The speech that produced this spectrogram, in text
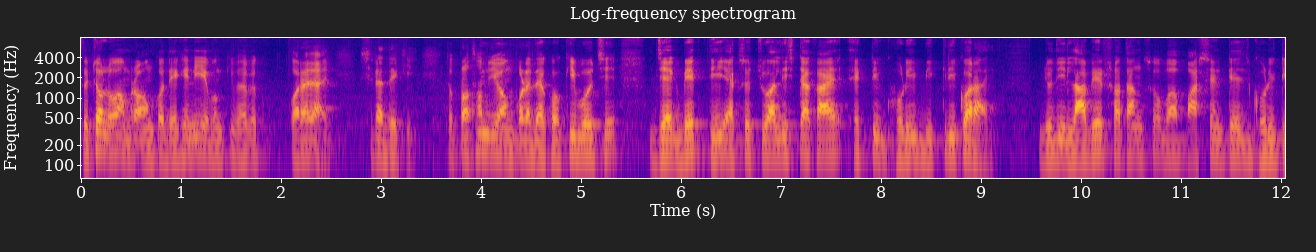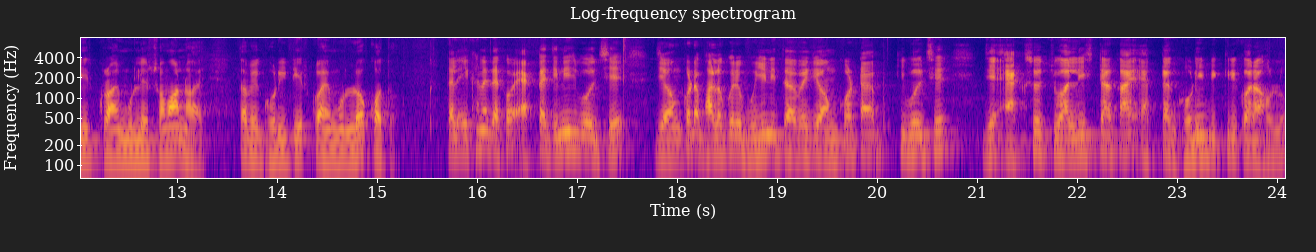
তো চলো আমরা অঙ্ক দেখে নিই এবং কীভাবে করা যায় সেটা দেখি। তো প্রথম যে অঙ্কটা দেখো, কি বলছে? যে এক ব্যক্তি একশো চুয়াল্লিশ টাকায় একটি ঘড়ি বিক্রি করায় যদি লাভের শতাংশ বা পার্সেন্টেজ ঘড়িটির ক্রয় মূল্যের সমান হয়, তবে ঘড়িটির ক্রয় মূল্য কত? তাহলে এখানে দেখো একটা জিনিস বলছে যে অঙ্কটা ভালো করে বুঝে নিতে হবে যে অঙ্কটা কি বলছে যে একশো চুয়াল্লিশ টাকায় একটা ঘড়ি বিক্রি করা হলো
